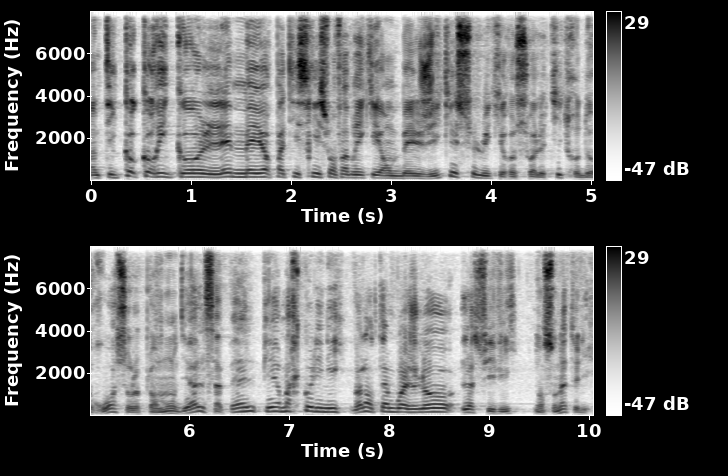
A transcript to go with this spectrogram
Un petit cocorico, les meilleures pâtisseries sont fabriquées en Belgique et celui qui reçoit le titre de roi sur le plan mondial s'appelle Pierre Marcolini. Valentin Boigelot l'a suivi dans son atelier.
